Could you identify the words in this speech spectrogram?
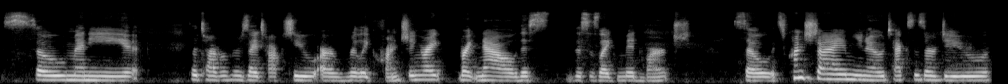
So many photographers I talk to are really crunching right right now. This this is like mid March so it's crunch time, you know, taxes are due.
